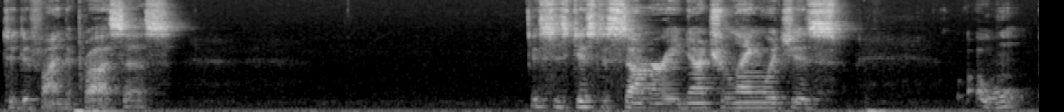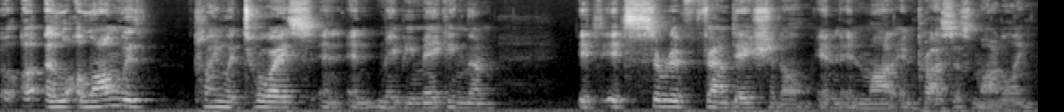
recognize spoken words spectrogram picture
to define the process. This is just a summary. Natural language is, along with playing with toys and, and maybe making them, it, it's sort of foundational in, in, in process modeling.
